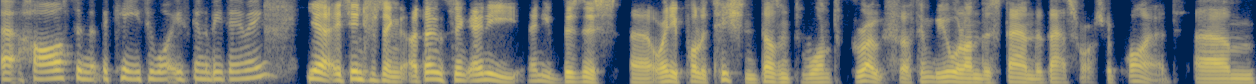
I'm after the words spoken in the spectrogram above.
at heart and that the key to what he's going to be doing? Yeah, it's interesting. I don't think any any business uh, or any politician doesn't want growth. I think we all understand that that's what's required. Um,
